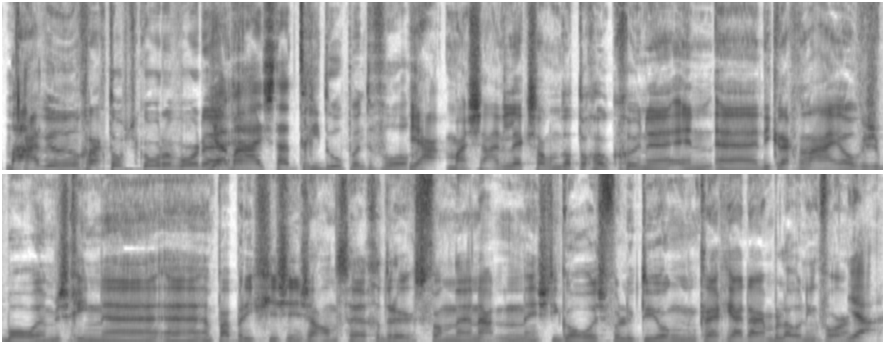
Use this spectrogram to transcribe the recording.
Maar, Hij wil heel graag topscorer worden. ja, maar hij staat drie doelpunten voor. Ja, maar Sadilek zal hem dat toch ook gunnen. En eh, die krijgt een aai over zijn bol. En misschien eh, een paar briefjes in zijn hand gedrukt. Van, nou, dan is die goal is voor Luc de Jong. Dan krijg jij daar een beloning voor. Ja.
